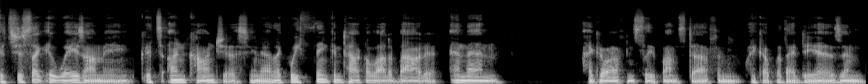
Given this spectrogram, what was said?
It's just like it weighs on me. It's unconscious, you know, like we think and talk a lot about it. And then I go off and sleep on stuff and wake up with ideas and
